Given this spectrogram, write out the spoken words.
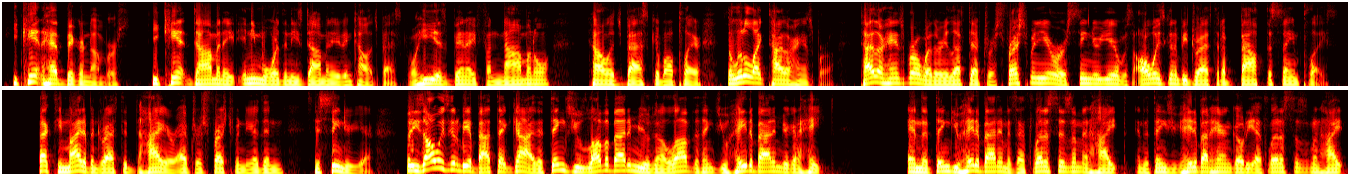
he can't have bigger numbers. He can't dominate any more than he's dominated in college basketball. He has been a phenomenal college basketball player. It's a little like Tyler Hansbrough. Tyler Hansbrough, whether he left after his freshman year or his senior year, was always going to be drafted about the same place. In fact, he might have been drafted higher after his freshman year than his senior year. But he's always going to be about that guy. The things you love about him, you're going to love. The things you hate about him, you're going to hate. And the thing you hate about him is athleticism and height. And the things you hate about Harangody, athleticism and height.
